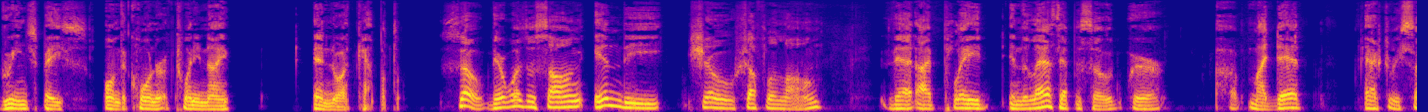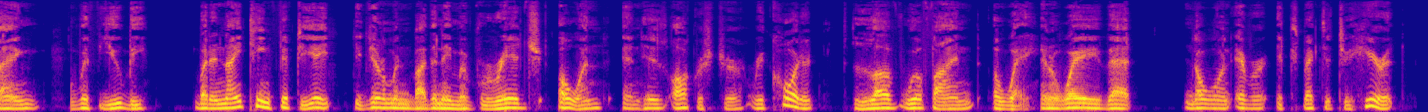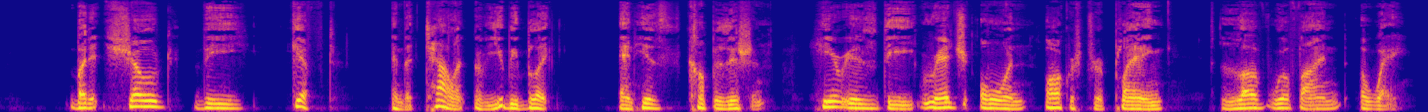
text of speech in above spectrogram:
green space on the corner of 29th and North Capitol. So there was a song in the show Shuffle Along that I played in the last episode where uh, my dad actually sang with Eubie. But in 1958, a gentleman by the name of Reg Owen and his orchestra recorded Love Will Find a Way in a way that no one ever expected to hear it, but it showed the gift and the talent of Eubie Blake and his composition. Here is the Reg Owen Orchestra playing Love Will Find a Way.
